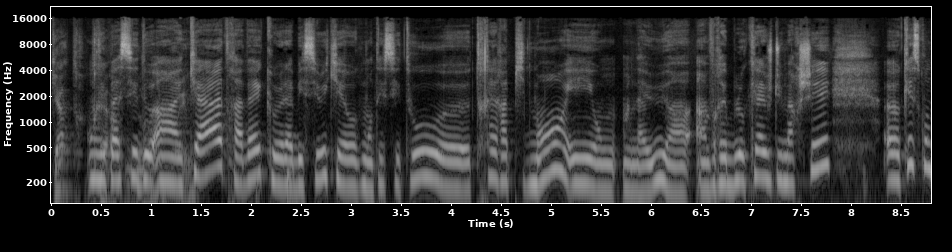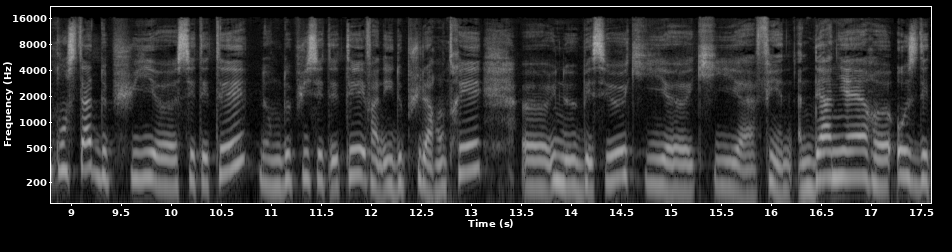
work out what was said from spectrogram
4. On est passé de 1 à 4 avec euh, la BCE qui a augmenté ses taux euh, très rapidement et on, a eu un, vrai blocage du marché. Qu'est-ce qu'on constate depuis cet été? Donc depuis cet été, enfin et depuis la rentrée, une BCE qui, qui a fait une, dernière hausse des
